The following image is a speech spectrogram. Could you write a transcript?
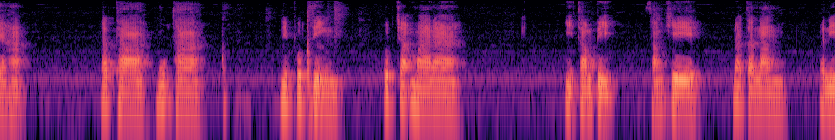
ยหะรัตถามุทา นิพุตติง พุทธมานา อิทัมปิ สังเครัตนังปณิ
